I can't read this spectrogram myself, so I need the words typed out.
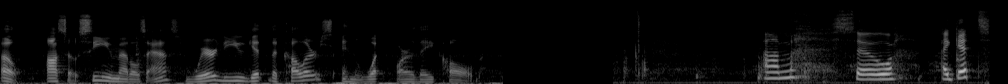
Oh, also, CU Metals asks, where do you get the colors and what are they called? Um, so I get,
